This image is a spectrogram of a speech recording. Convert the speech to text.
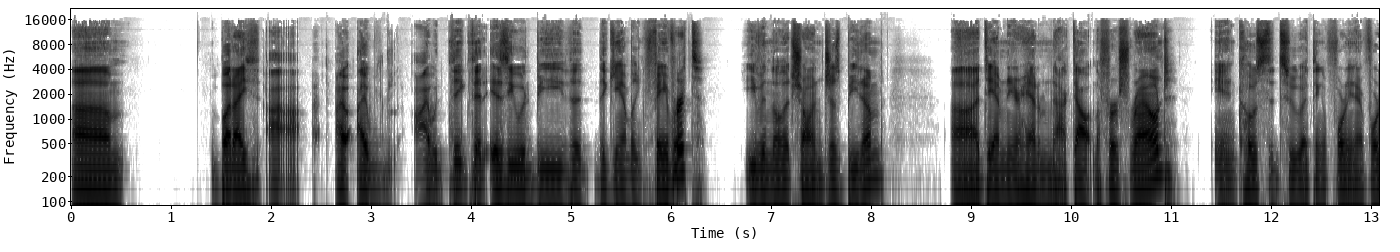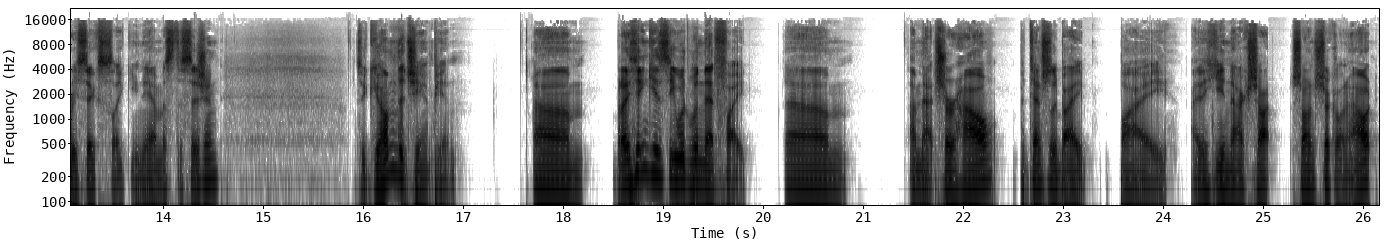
Um, but I, I, I, I would think that Izzy would be the the gambling favorite, even though that Sean just beat him. Uh, damn near had him knocked out in the first round and coasted to I think a 49-46 like unanimous decision to become the champion. Um, but I think Izzy would win that fight. Um, I'm not sure how. Potentially by by I think he knocked Sean Strickland out.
